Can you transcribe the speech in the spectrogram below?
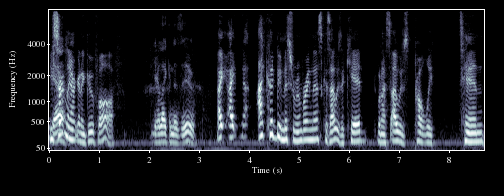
you yeah. certainly aren't going to goof off you're like in the zoo i i i could be misremembering this because i was a kid when i i was probably 10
